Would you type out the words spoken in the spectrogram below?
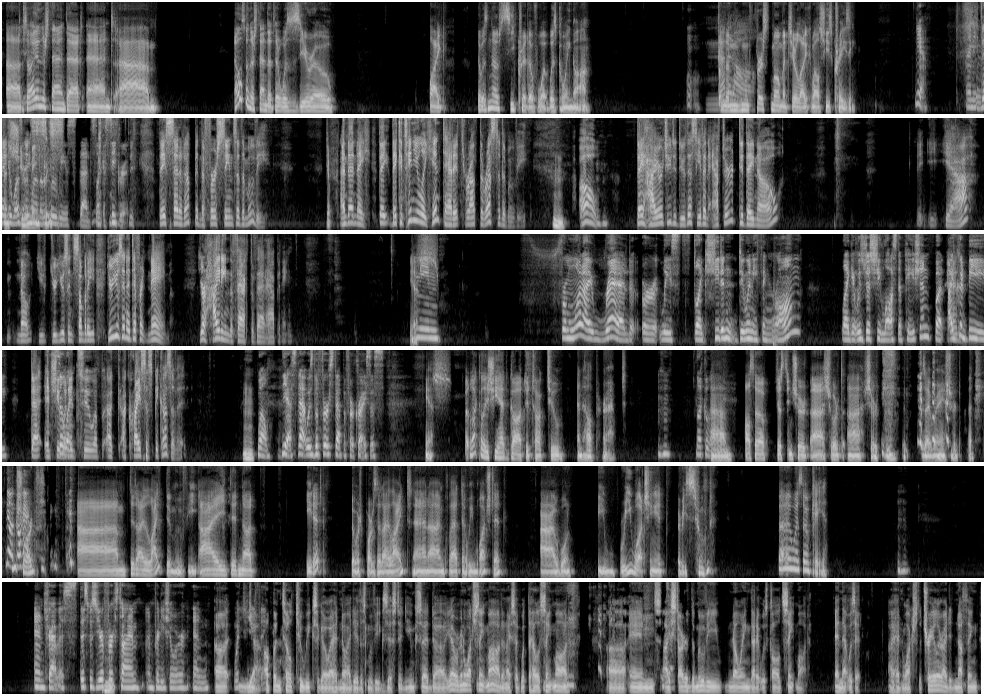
Uh, so I understand that, and um, I also understand that there was zero, like, there was no secret of what was going on. Mm. From Not the at all. first moment, you're like, well, she's crazy. Yeah. I mean, Then it wasn't one of those crazy. movies that's like a secret. They set it up in the first scenes of the movie. Yep. And then they they they continually hint at it throughout the rest of the movie. Mhm. Oh, Mhm. They hired you to do this even after? Did they know? Y- y- yeah. No, you you're using somebody. You're using a different name. You're hiding the fact of that happening. Yes. I mean, from what I read, or at least like she didn't do anything wrong. Like it was just she lost a patient, but I could be That and she So, went like- into a, a a crisis because of it. well, yes, that was the first step of her crisis. yes. But luckily, she had God to talk to and help her out. Luckily. Um, also, just in short, uh, short, uh, shirt, because I wear a shirt. But no, in go short, ahead. um, did I like the movie? I did not hate it. There were parts that I liked, and I'm glad that we watched it. I won't be rewatching it very soon, but it was okay. And Travis, this was your Mhm. first time, I'm pretty sure. And Uh, What did you yeah, think? up until two weeks ago, I had no idea this movie existed. You said, uh, "Yeah, we're going to watch Saint Maud," and I said, "What the hell is Saint Maud?" uh, and I started the movie knowing that it was called Saint Maud, and that was it. I hadn't watched the trailer. I did nothing.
